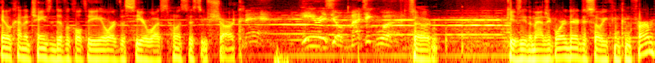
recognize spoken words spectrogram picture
it'll kind of change the difficulty, or if the seer was. Let's just do shark. Mayor, here is your magic word. So it gives you the magic word there just so you can confirm.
